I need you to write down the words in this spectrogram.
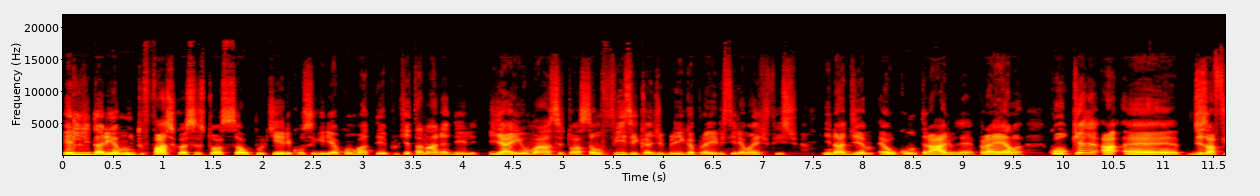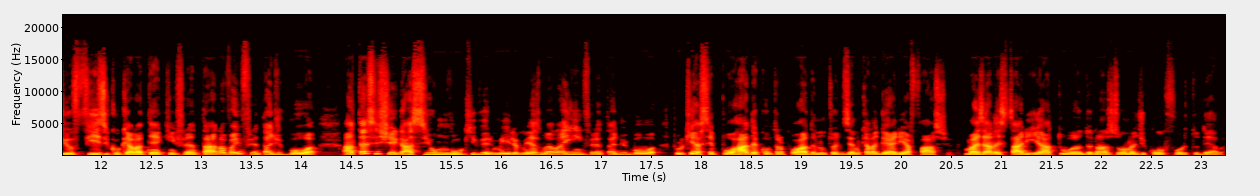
ele lidaria muito fácil com essa situação, porque ele conseguiria combater porque tá na área dele. E aí uma situação física de briga para ele seria mais difícil. E na Jam é o contrário, né? Para ela, qualquer é, desafio físico que ela tenha que enfrentar, ela vai enfrentar de boa. Até se chegasse um Hulk vermelho mesmo, ela ia enfrentar de boa, porque ia ser porrada contra porrada. Não tô dizendo que ela ganharia fácil, mas ela estaria atuando na zona de conforto dela.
